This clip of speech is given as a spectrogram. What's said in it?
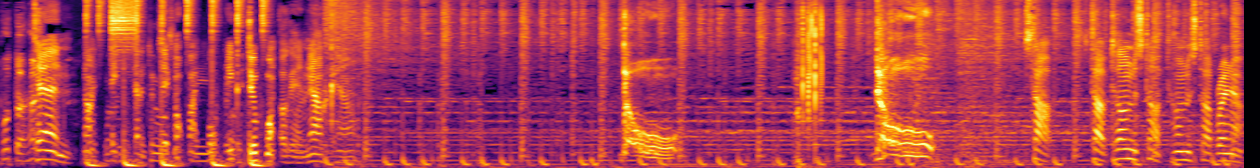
what the heck? 10, 9, 8, 7, 6, 5, 4, 3, 2, 1. Okay, now count. No! No! Stop. Stop. Tell him to stop. Tell him to stop right now.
